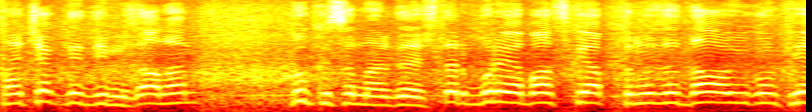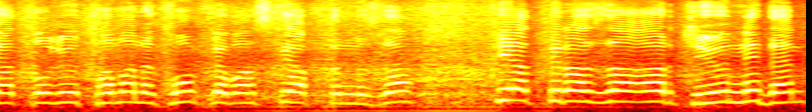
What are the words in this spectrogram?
Saçak dediğimiz alan bu kısım arkadaşlar buraya baskı yaptığımızda daha uygun fiyatlı oluyor. Tavana komple baskı yaptığımızda fiyat biraz daha artıyor. Neden?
